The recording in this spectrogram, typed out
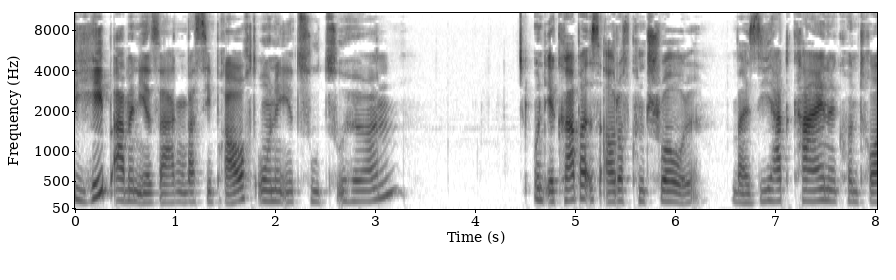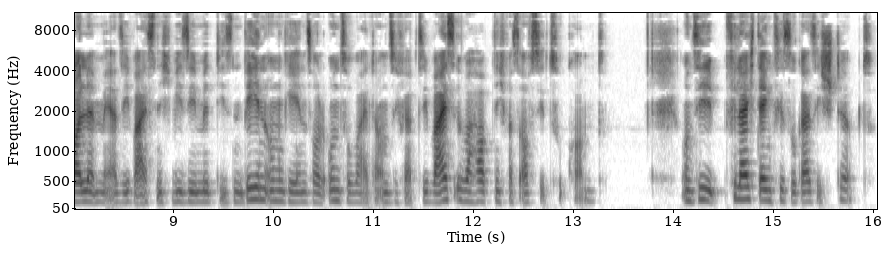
die Hebammen ihr sagen, was sie braucht, ohne ihr zuzuhören. Und ihr Körper ist out of control, weil sie hat keine Kontrolle mehr. Sie weiß nicht, wie sie mit diesen Wehen umgehen soll und so weiter und so fort. Sie weiß überhaupt nicht, was auf sie zukommt. Und sie, vielleicht denkt sie sogar, sie stirbt.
